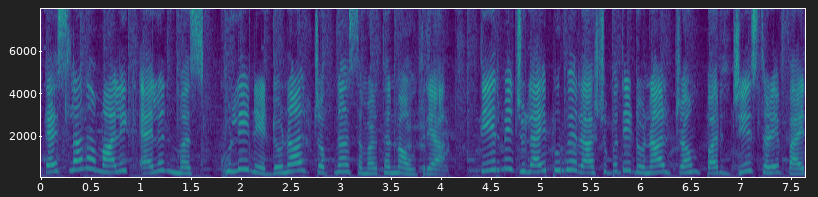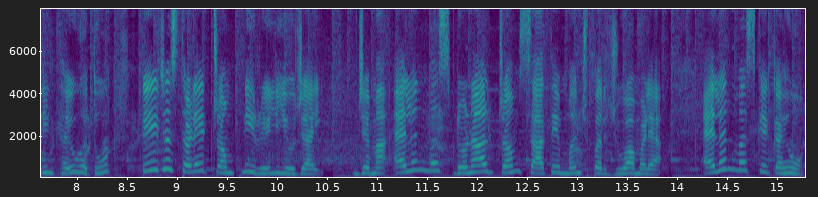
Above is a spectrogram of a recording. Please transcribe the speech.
ટેસ્લાના માલિક એલન મસ્ક ખુલીને ડોનાલ્ડ ટ્રમ્પના સમર્થનમાં ઉતર્યા. તેરમી જુલાઈ પૂર્વે રાષ્ટ્રપતિ ડોનાલ્ડ ટ્રમ્પ પર જે સ્થળે ફાયરિંગ થયું હતું, તે જ સ્થળે ટ્રમ્પની રેલી યોજાઈ, જેમાં એલન મસ્ક ડોનાલ્ડ ટ્રમ્પ સાથે મંચ પર જોવા મળ્યા. એલન મસ્કે કહ્યું,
